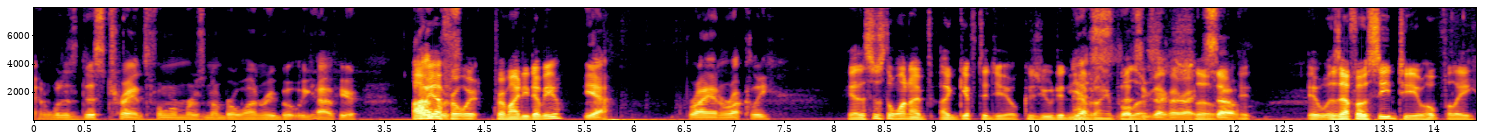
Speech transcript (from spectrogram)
And what is this Transformers number one reboot we have here? Oh I yeah, was- from from IDW. Yeah. Brian Ruckley. Yeah, this is the one I've I gifted you because you didn't have it on your pull that's list. exactly right. So- it, it was FOC'd to you, hopefully,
